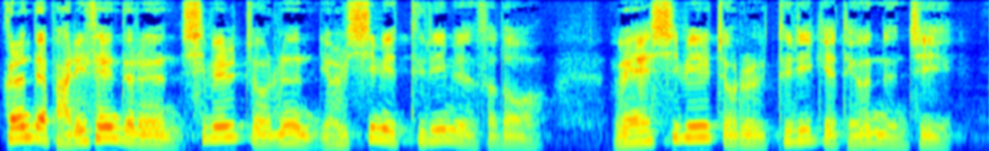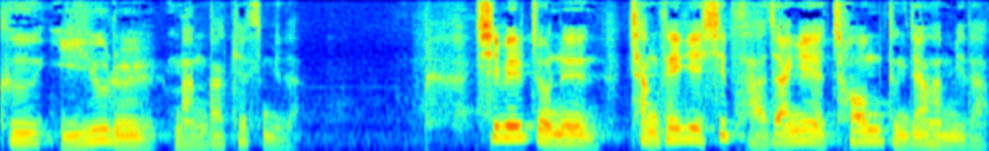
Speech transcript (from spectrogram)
그런데 바리새인들은 11조는 열심히 드리면서도 왜 11조를 드리게 되었는지 그 이유를 망각했습니다. 11조는 창세기 14장에 처음 등장합니다.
